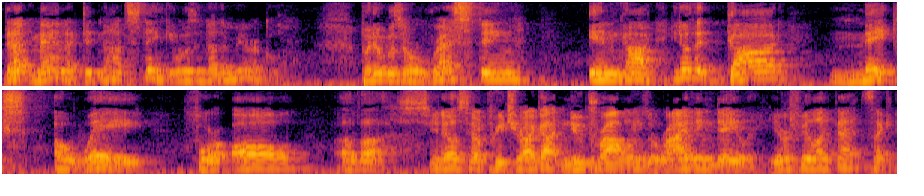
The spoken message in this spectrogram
That manna did not stink. It was another miracle. But it was a resting in God. You know that God makes a way for all of us. You know, so preacher, I got new problems arriving daily. You ever feel like that? It's like,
